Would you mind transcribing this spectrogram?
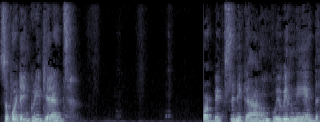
So for the ingredients, for beef sinigang, we will need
